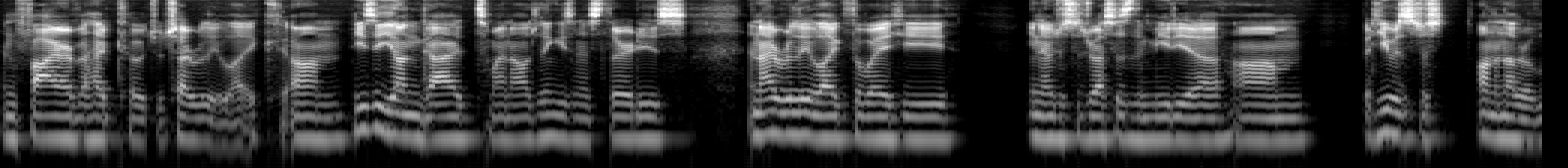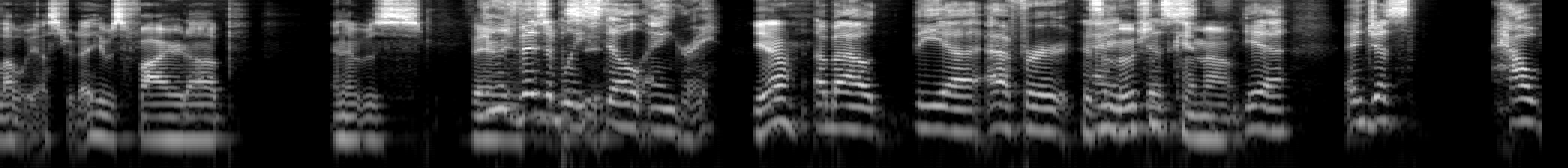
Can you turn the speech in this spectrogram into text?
and fire of a head coach, which I really like. Um, he's a young guy, to my knowledge. I think he's in his 30s, and I really like the way he, you know, just addresses the media. Um, but he was just on another level yesterday. He was fired up, and it was very. He was visibly to still angry. Yeah, about the uh, effort. His and emotions just- came out. Yeah, and just how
